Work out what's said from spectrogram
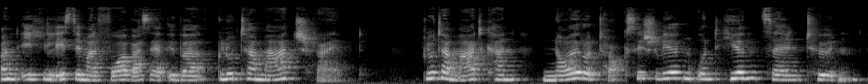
Und ich lese dir mal vor, was er über Glutamat schreibt. Glutamat kann neurotoxisch wirken und Hirnzellen töten.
